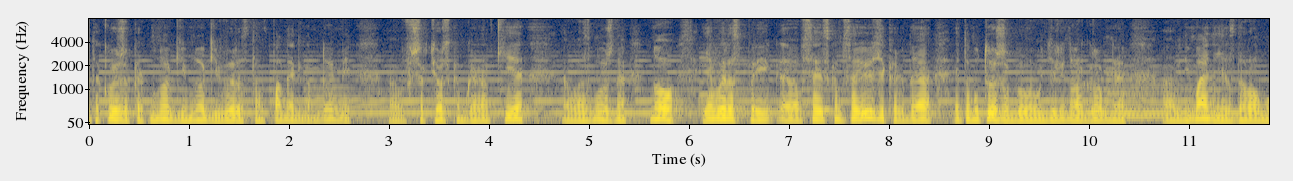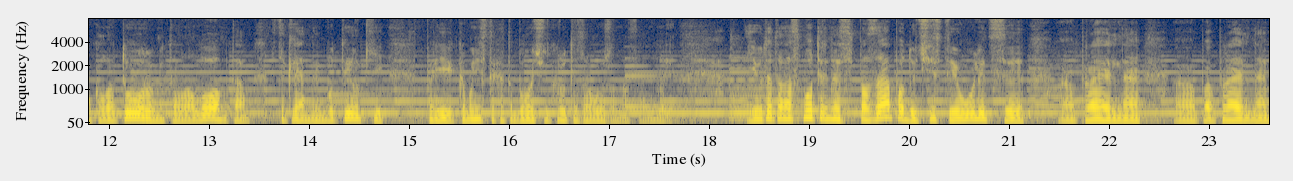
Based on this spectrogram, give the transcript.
такой же, как многие-многие, вырос там в панельном доме, э, в шахтерском городке, э, возможно. Но я вырос при, в Советском Союзе, когда этому тоже было уделено огромное внимание. Я сдавал макулатуру, металлолом, там, стеклянные бутылки. При коммунистах это было очень круто заложено на самом деле. И вот эта насмотренность по Западу, чистые улицы, а, правильная, а, правильная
